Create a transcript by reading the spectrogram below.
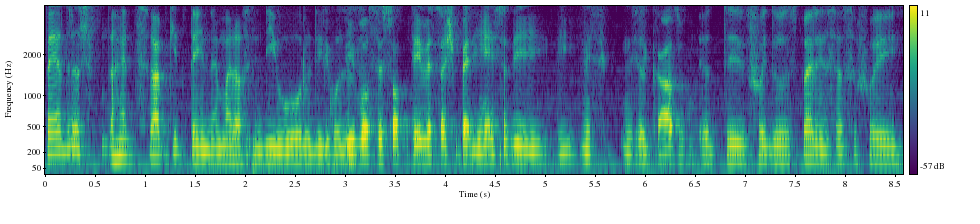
Pedras a gente sabe que tem, né? Mas assim, de ouro, de E, coisas. e você só teve essa experiência de, de- nesse, nesse caso? Eu tive, foi duas experiências. Essa foi,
